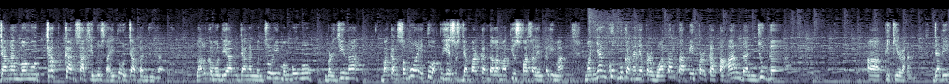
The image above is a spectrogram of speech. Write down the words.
jangan mengucapkan saksi dusta, itu ucapan juga. Lalu kemudian jangan mencuri, membunuh, berzina, Bahkan semua itu waktu Yesus jabarkan dalam Matius pasal yang kelima, menyangkut bukan hanya perbuatan, tapi perkataan dan juga uh, pikiran. Jadi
